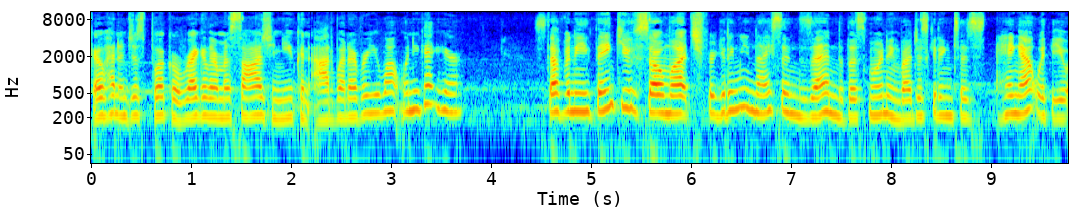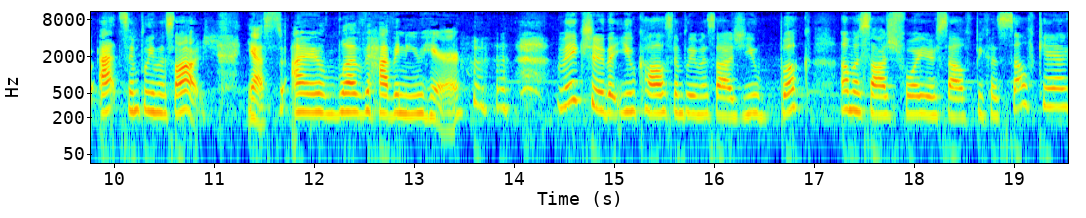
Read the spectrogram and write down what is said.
Go ahead and just book a regular massage and you can add whatever you want when you get here. Stephanie, thank you so much for getting me nice and zen this morning by just getting to hang out with you at Simply Massage. Yes, I love having you here. Make sure that you call Simply Massage. You book a massage for yourself because self care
